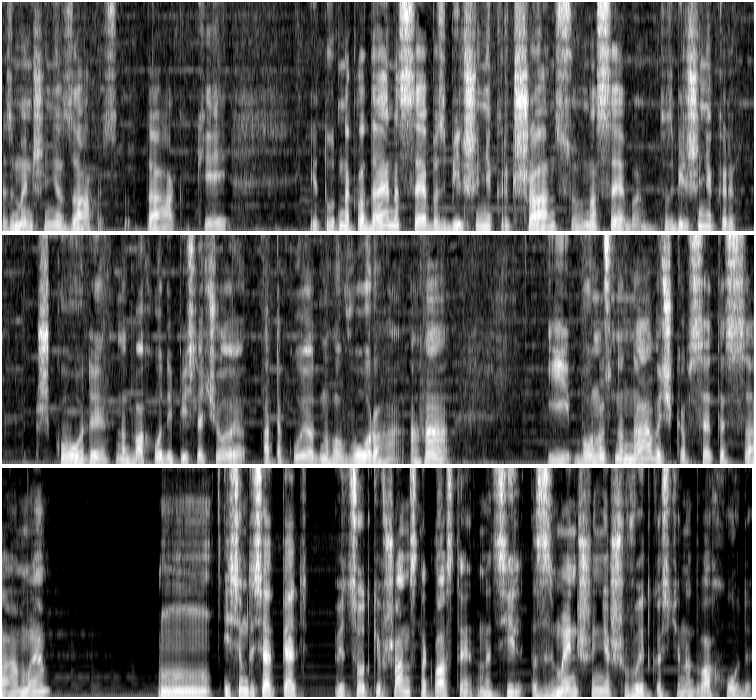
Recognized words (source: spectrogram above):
зменшення захисту. Так, окей. І тут накладає на себе збільшення крит шансу на себе та збільшення крит шкоди на два ходи, після чого атакує одного ворога. Ага. І бонусна навичка все те саме. І 75% шанс накласти на ціль зменшення швидкості на два ходи.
